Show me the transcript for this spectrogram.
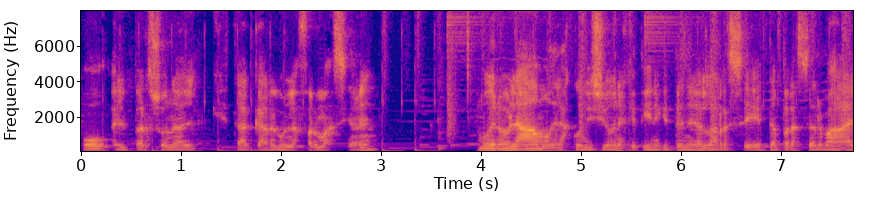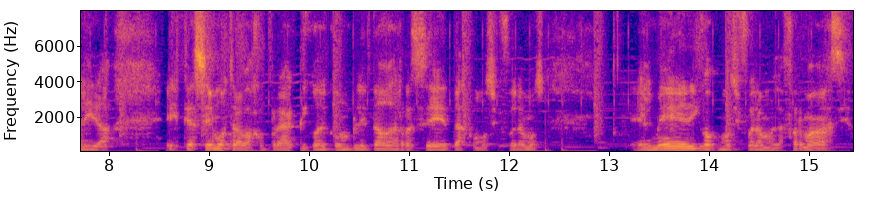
o el personal que está a cargo en la farmacia. ¿eh? Bueno, hablábamos de las condiciones que tiene que tener la receta para ser válida. Este, hacemos trabajo práctico de completado de recetas como si fuéramos el médico, como si fuéramos la farmacia.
